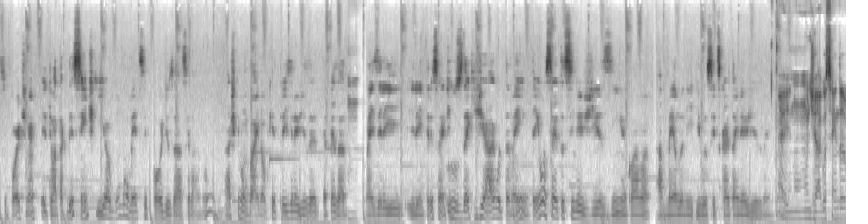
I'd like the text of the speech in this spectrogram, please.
suporte, né? Ele tem um ataque decente que em algum momento você pode usar, sei lá. Não, acho que não vai, não, porque três energias é, é pesado. Hum. Mas ele, ele é interessante. Os decks de água também tem uma certa sinergiazinha com a, a Melanie e você descartar energias, né? É, e num, num de água você ainda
